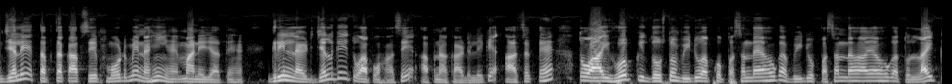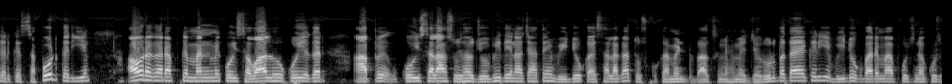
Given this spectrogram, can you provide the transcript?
जले, तब तक आप सेफ़ मोड में नहीं हैं, माने जाते हैं। ग्रीन लाइट जल गई तो आप वहाँ से अपना कार्ड लेके आ सकते हैं। तो आई होप कि दोस्तों वीडियो आपको पसंद आया होगा। वीडियो पसंद आया होगा तो लाइक करके सपोर्ट करिए। और अगर आपके मन में कोई सवाल हो, कोई अगर आप कोई सलाह, सुझाव जो भी देना चाहते हैं, वीडियो कैसा लगा तो उसको कमेंट बॉक्स में हमें ज़रूर बताया करिए। वीडियो के बारे में आप कुछ ना कुछ,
